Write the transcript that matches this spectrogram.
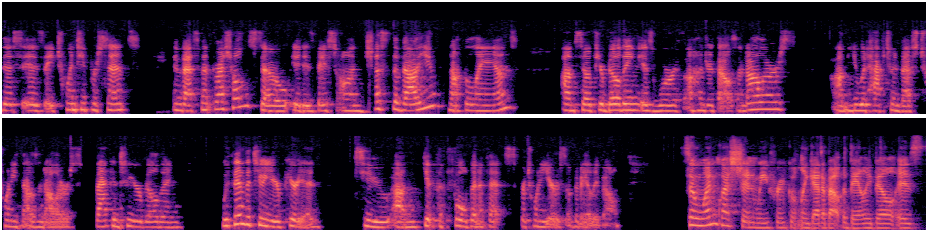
this is a 20% investment threshold. So it is based on just the value, not the land. Um, so if your building is worth $100,000, um, you would have to invest $20,000 back into your building within the two year period to um, get the full benefits for 20 years of the Bailey Bill. So one question we frequently get about the Bailey Bill is,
